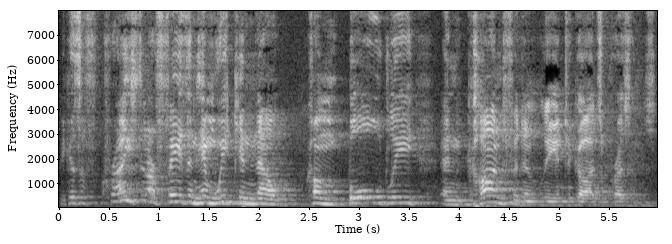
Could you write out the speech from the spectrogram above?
because of Christ and our faith in Him, we can now come boldly and confidently into God's presence.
